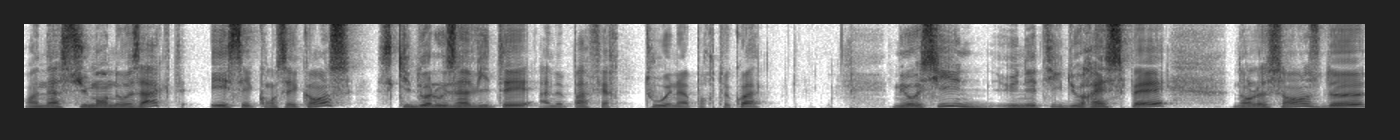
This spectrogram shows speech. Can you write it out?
en assumant nos actes et ses conséquences, ce qui doit nous inviter à ne pas faire tout et n'importe quoi, mais aussi une éthique du respect dans le sens de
